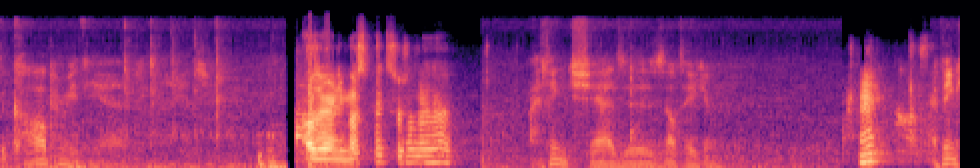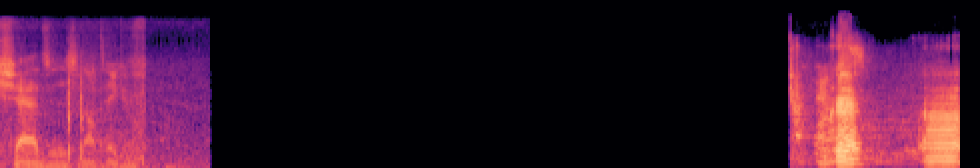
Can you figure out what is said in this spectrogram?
To call Prometheus. Are there any must picks or something like that? I think Shads is. I'll take him. Hmm? I think Shads is, and I'll take him. Okay. Uh,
